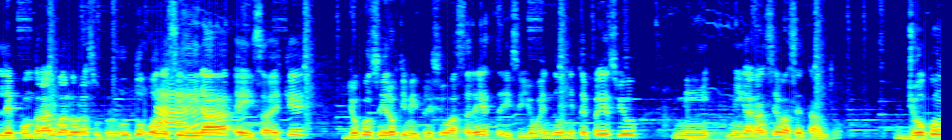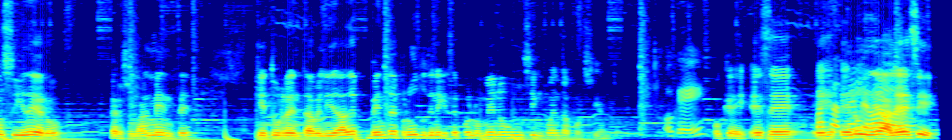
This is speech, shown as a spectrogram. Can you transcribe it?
le pondrá el valor a su producto o Claro. decidirá, hey, ¿sabes qué? Yo considero que mi precio va a ser este y si yo vendo en este precio, mi, mi ganancia va a ser tanto. Yo considero, personalmente, que tu rentabilidad de venta de producto tiene que ser por lo menos un 50%. Ok. Ok, ese es, lo ideal. Es decir,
